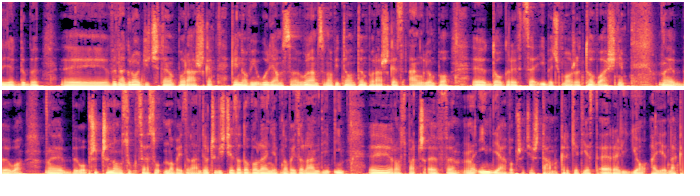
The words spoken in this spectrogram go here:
jak gdyby wynagrodzić tę porażkę Kane'owi Williamson, Williamsonowi tę, tę porażkę z Anglią po dogrywce i być może to właśnie było, było przyczyną sukcesu Nowej Zelandii. Oczywiście zadowolenie w Nowej Zelandii i rozpacz w Indiach, bo przecież tam krykiet jest religią, a jednak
